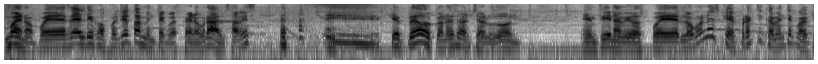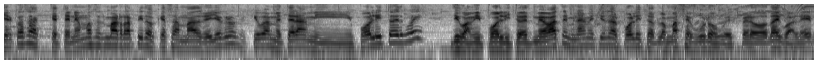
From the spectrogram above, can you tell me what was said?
Bueno, pues él dijo, pues yo también tengo espera oral, ¿sabes? ¿Qué pedo con ese archaludón? En fin, amigos, pues lo bueno es que prácticamente cualquier cosa que tenemos es más rápido que esa madre. Yo creo que aquí voy a meter a mi Politoed, güey. Digo, a mi Politoed. Me va a terminar metiendo al Politoed, lo más seguro, güey. Pero da igual, ¿eh?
